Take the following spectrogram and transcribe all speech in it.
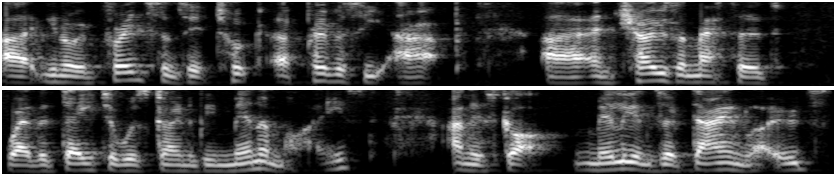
Uh, you know, for instance, it took a privacy app uh, and chose a method where the data was going to be minimized and it's got millions of downloads.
